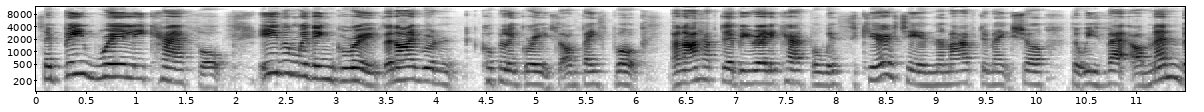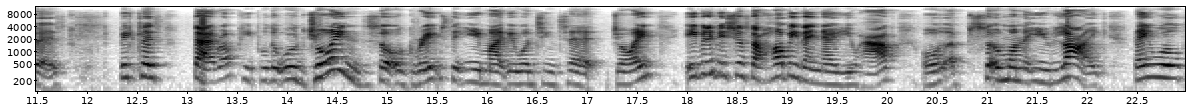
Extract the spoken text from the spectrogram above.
So be really careful. Even within groups, and I run a couple of groups on Facebook and I have to be really careful with security in them. I have to make sure that we vet our members because there are people that will join the sort of groups that you might be wanting to join. Even if it's just a hobby they know you have or someone that you like, they will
